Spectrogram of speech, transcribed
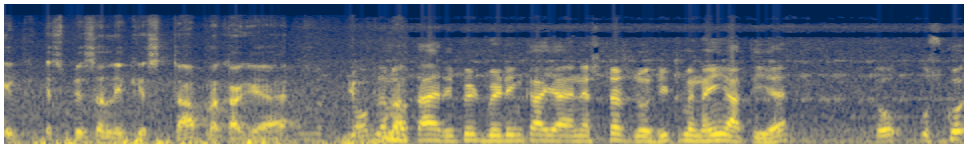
एक स्पेशल एक स्टाफ रखा गया है प्रॉब्लम होता है रिपीट ब्रीडिंग का या एनेस्टर जो हीट में नहीं आती है तो उसको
